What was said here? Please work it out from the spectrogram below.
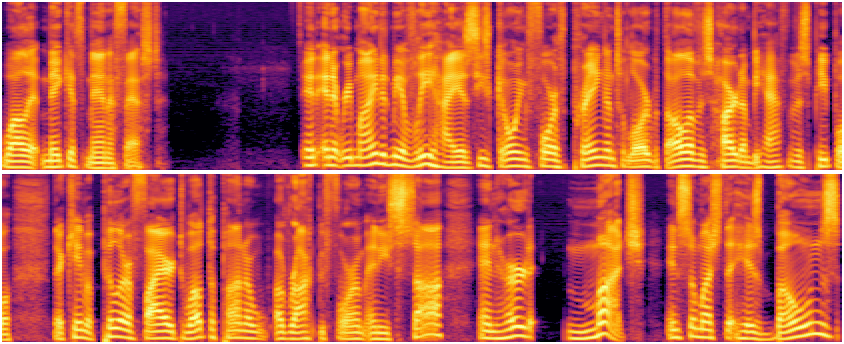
while it maketh manifest. And, and it reminded me of Lehi as he's going forth praying unto Lord with all of his heart on behalf of his people. There came a pillar of fire, dwelt upon a, a rock before him, and he saw and heard much, insomuch that his bones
